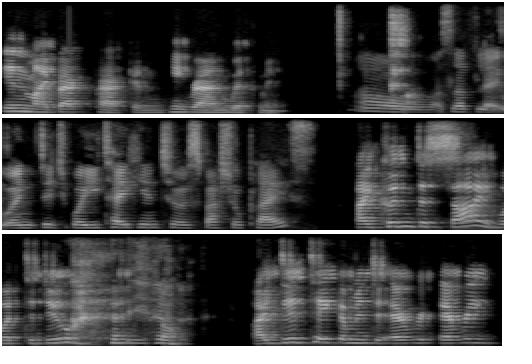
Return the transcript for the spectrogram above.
in my backpack, and he ran with me. Oh, that's lovely. When did were you taking him to a special place? I couldn't decide what to do. I did take him into every every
